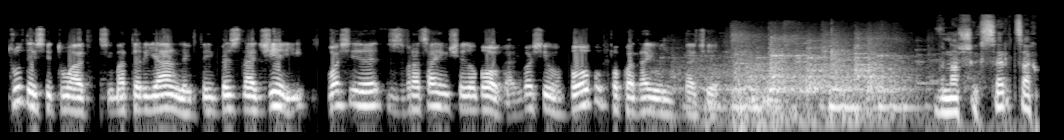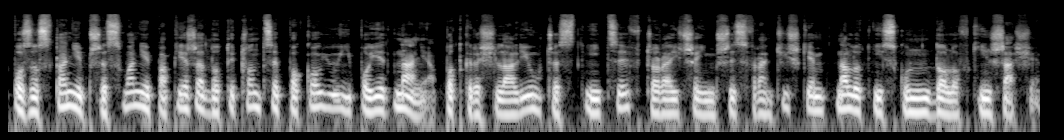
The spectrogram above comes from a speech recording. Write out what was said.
trudnej sytuacji materialnej, w tej beznadziei, właśnie zwracają się do Boga i właśnie w Bogu pokładają nadzieję. W naszych sercach pozostanie przesłanie papieża dotyczące pokoju i pojednania, podkreślali uczestnicy wczorajszej mszy z Franciszkiem na lotnisku Ndolo w Kinszasie.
